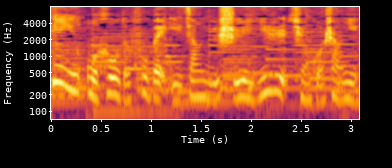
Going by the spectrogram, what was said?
电影《我和我的父辈》也将于十月一日全国上映。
